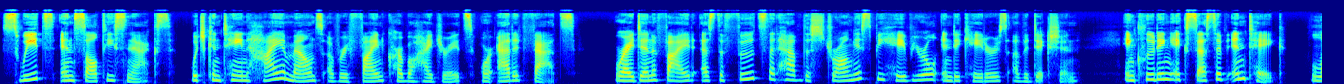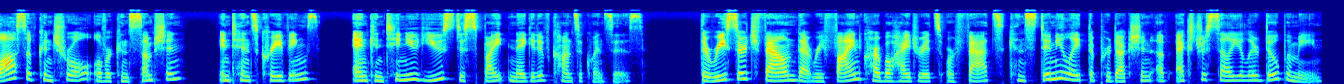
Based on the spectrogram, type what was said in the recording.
Sweets and salty snacks, which contain high amounts of refined carbohydrates or added fats, were identified as the foods that have the strongest behavioral indicators of addiction, including excessive intake, loss of control over consumption, intense cravings, and continued use despite negative consequences. The research found that refined carbohydrates or fats can stimulate the production of extracellular dopamine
